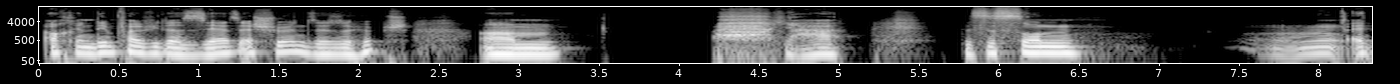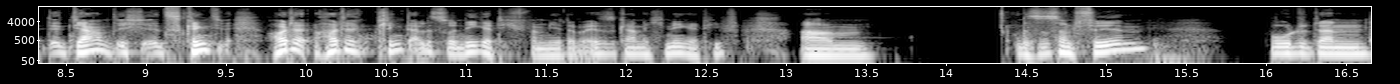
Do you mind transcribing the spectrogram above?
auch in dem Fall wieder sehr, sehr schön, sehr, sehr hübsch. Ähm, ja, das ist so ein. mm, äh, Ja, ich, es klingt, heute, heute klingt alles so negativ bei mir, dabei ist es gar nicht negativ. Ähm, das ist so ein Film, wo du dann,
